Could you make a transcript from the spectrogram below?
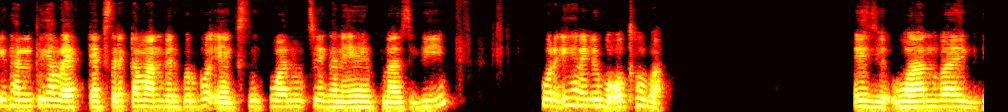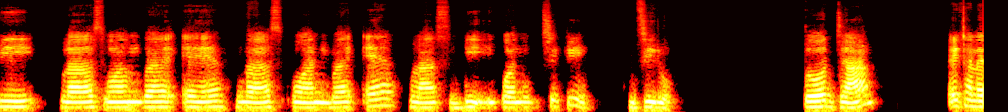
এখানে থেকে আমরা এক্সের একটা মান বের করব। এক্স ইকুয়াল হচ্ছে এখানে এ প্লাস বি পরে এখানে লিখব অথবা। এই যে one by B plus one by A plus one by A plus B equal হচ্ছে কি? জিরো তো যা এখানে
